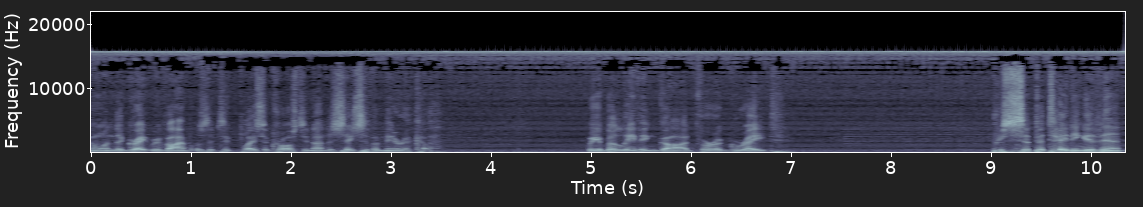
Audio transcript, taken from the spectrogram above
in one of the great revivals that took place across the United States of America. We are believing God for a great precipitating event.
